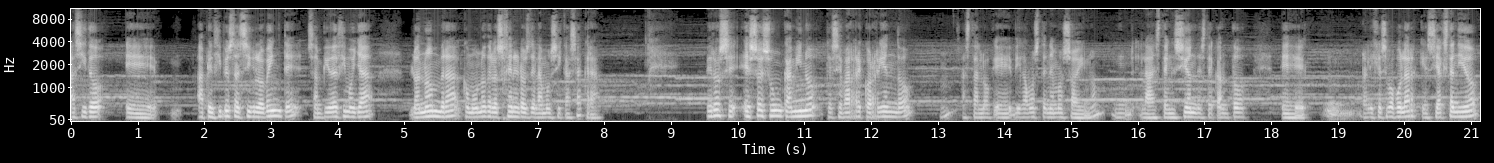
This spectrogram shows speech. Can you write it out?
ha sido, eh, a principios del siglo XX, San Pío X ya lo nombra como uno de los géneros de la música sacra. Pero eso es un camino que se va recorriendo hasta lo que, digamos, tenemos hoy, ¿no? La extensión de este canto eh, religioso popular que se ha extendido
